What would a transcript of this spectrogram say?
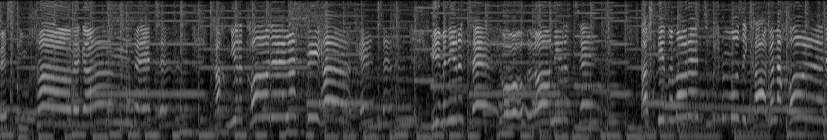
בשמחה וגם בעצב, כך נרקוד לפי הקצב, אם נרצה או לא נרצה. אז תזמורת מוזיקה במחול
